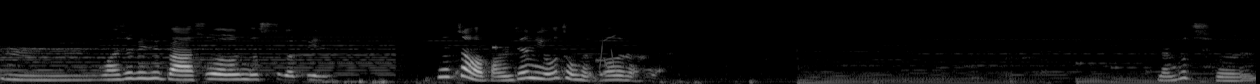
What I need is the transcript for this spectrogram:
嗯，我还是必须把所有东西都试个遍。因为在我房间里，我总很多的呢。难不成？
